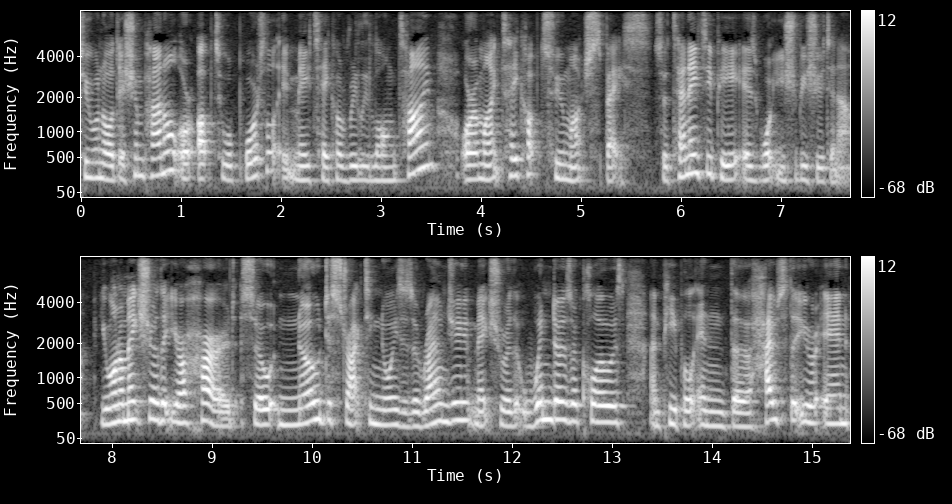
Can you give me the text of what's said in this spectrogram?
to an audition panel or up to a portal, it may take a really long time or it might take up too much space. So 1080p is what you should be shooting at. You wanna make sure that you're heard, so no distracting noises around you, make sure that windows are closed and people in the house that you're in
